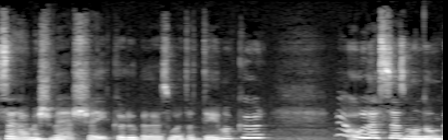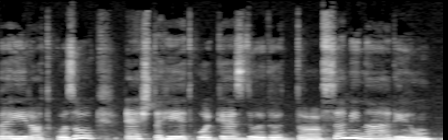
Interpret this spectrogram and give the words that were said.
szerelmes versei, körülbelül ez volt a témakör. Jó lesz, ez mondom, beiratkozok, este hétkor kezdődött a szeminárium,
